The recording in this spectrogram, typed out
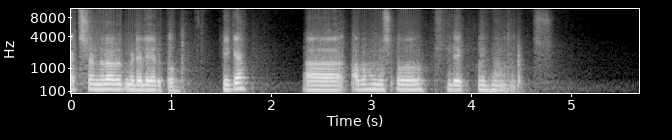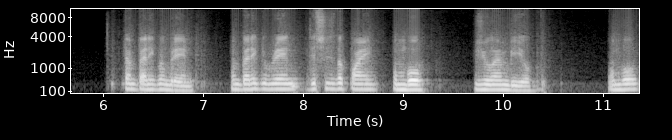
एक्सटर्नल और मिडल एयर को ठीक है? uh, अब हम इसको देखते हैं। Tympanic membrane tympanic membrane this is the point umbo U M B O umbo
